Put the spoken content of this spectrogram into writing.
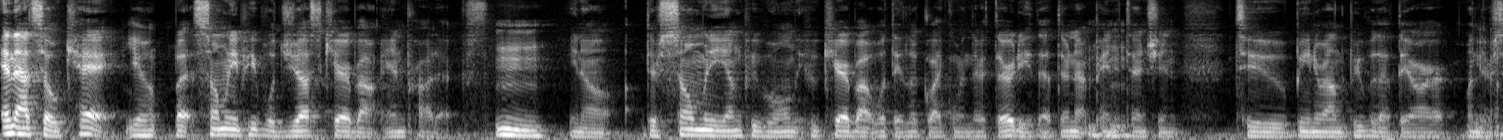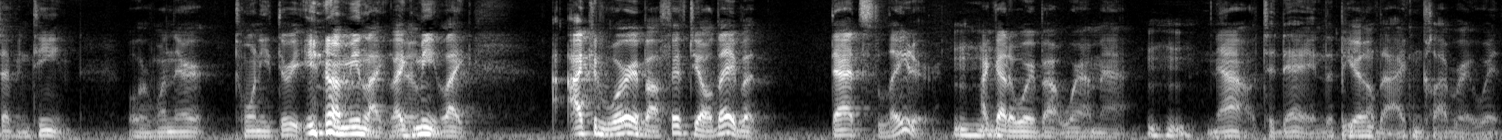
And that's okay. Yep. But so many people just care about end products. Mm, You know, there's so many young people only who care about what they look like when they're 30 that they're not paying Mhm. attention to being around the people that they are when Yeah. they're 17 or when they're 23. You know what I mean? Like like Yeah. me, like I could worry about 50 all day, but that's later. Mhm. I got to worry about where I'm at mhm. now, today, and the people Yeah. that I can collaborate with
